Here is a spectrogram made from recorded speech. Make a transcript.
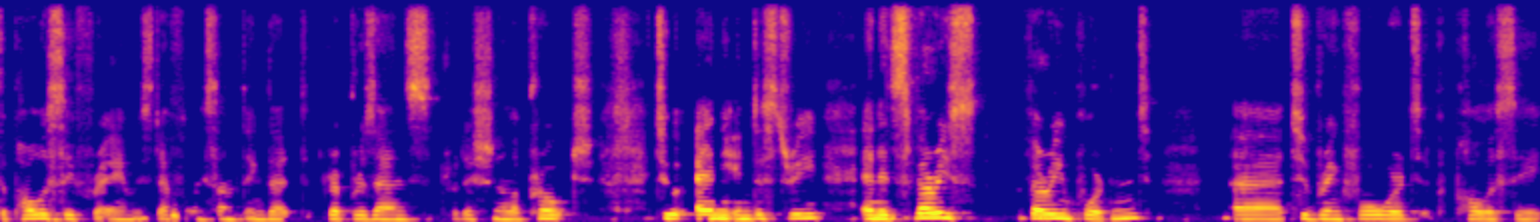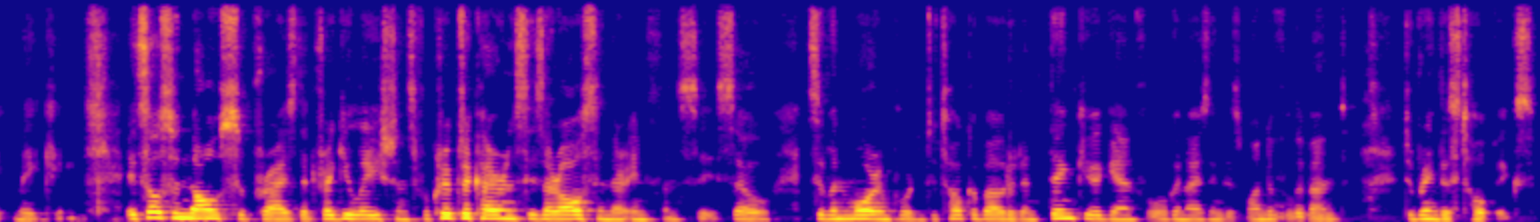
the policy frame is definitely something that represents traditional approach to any industry, and it's very, very important uh, to bring forward policy making. It's also no surprise that regulations for cryptocurrencies are also in their infancy. So it's even more important to talk about it. And thank you again for organizing this wonderful event to bring these topics.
